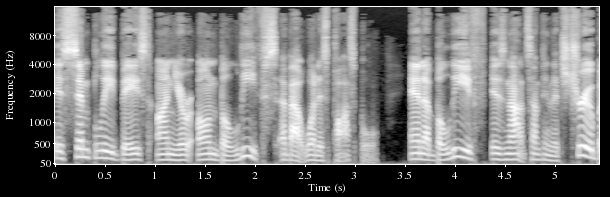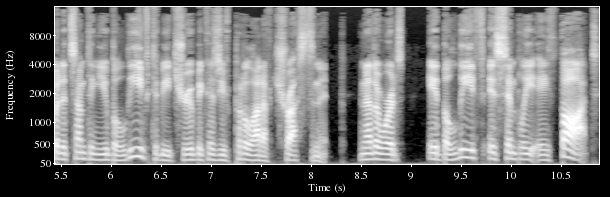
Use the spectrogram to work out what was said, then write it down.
is simply based on your own beliefs about what is possible. And a belief is not something that's true, but it's something you believe to be true because you've put a lot of trust in it. In other words, a belief is simply a thought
